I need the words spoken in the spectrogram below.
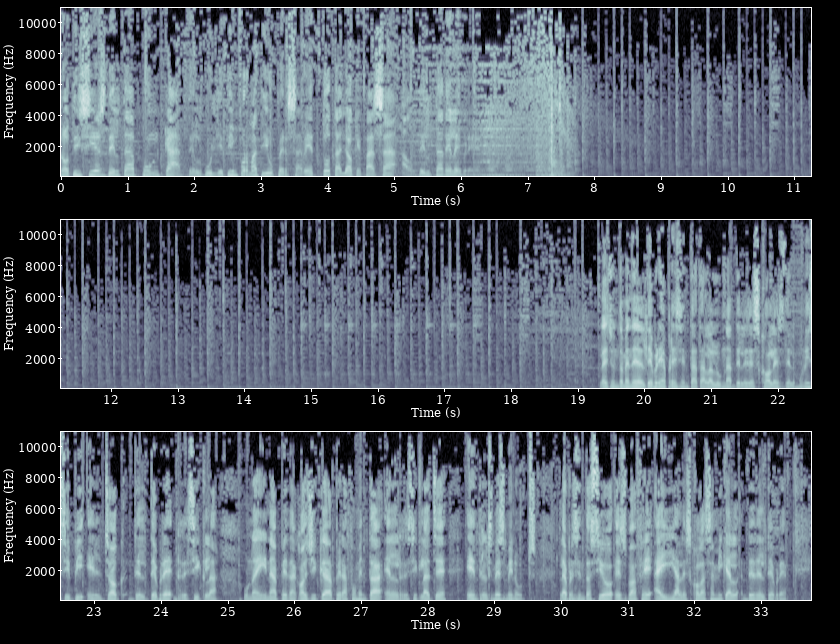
Noticiesdelta.cat, el butlletí informatiu per saber tot allò que passa al Delta de l'Ebre. L'Ajuntament de Deltebre ha presentat a l'alumnat de les escoles del municipi el joc del Tebre Recicla, una eina pedagògica per a fomentar el reciclatge entre els més menuts. La presentació es va fer ahir a l'Escola Sant Miquel de Deltebre.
